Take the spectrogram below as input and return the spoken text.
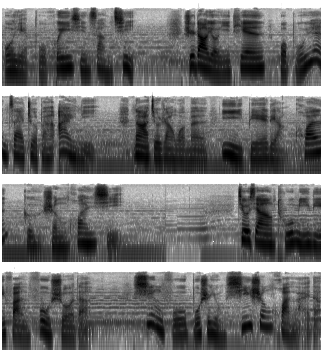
我也不灰心丧气。直到有一天我不愿再这般爱你，那就让我们一别两宽，各生欢喜。就像《荼蘼》里反复说的，幸福不是用牺牲换来的，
